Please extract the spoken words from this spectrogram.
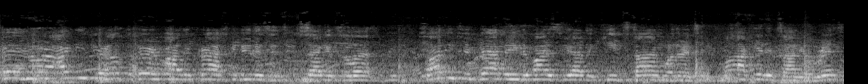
Pandora, I need your help to verify that Crash can do this in two seconds or less. So I need you to grab any device you have that keeps time, whether it's in your pocket, it's on your wrist.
